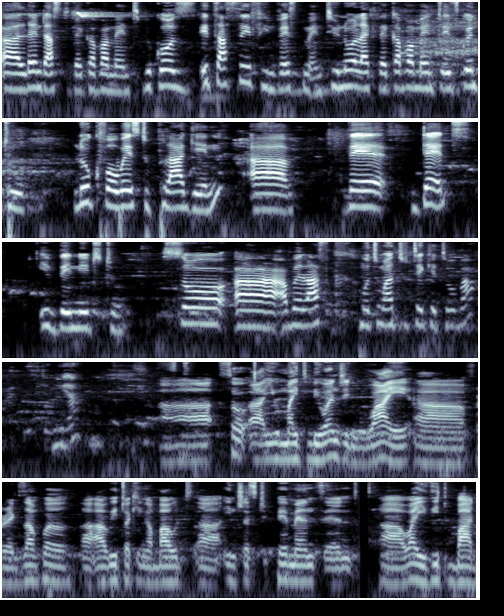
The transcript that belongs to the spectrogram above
uh, lenders to the government because it's a safe investment. You know like the government is going to look for ways to plug in uh, the debt if they need to. So uh, I will ask Mutuma to take it over. from here. Uh, so uh, you might be wondering why, uh, for example, uh, are we talking about uh, interest payments and uh, why is it bad?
